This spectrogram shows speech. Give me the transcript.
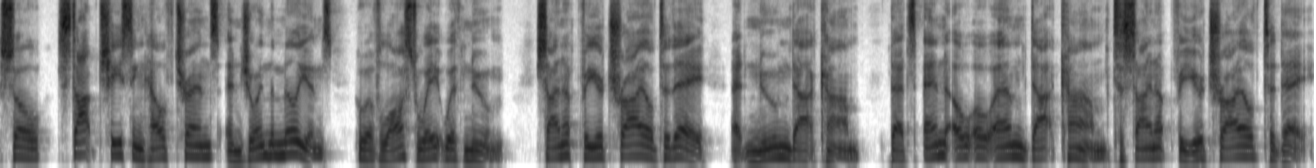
So stop chasing health trends and join the millions who have lost weight with Noom. Sign up for your trial today at Noom.com. That's N O O M.com to sign up for your trial today.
